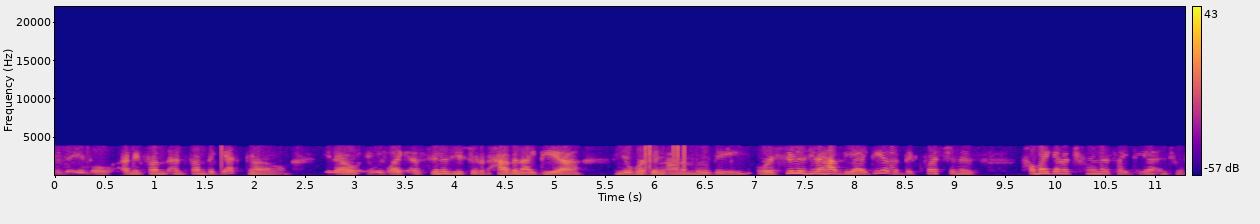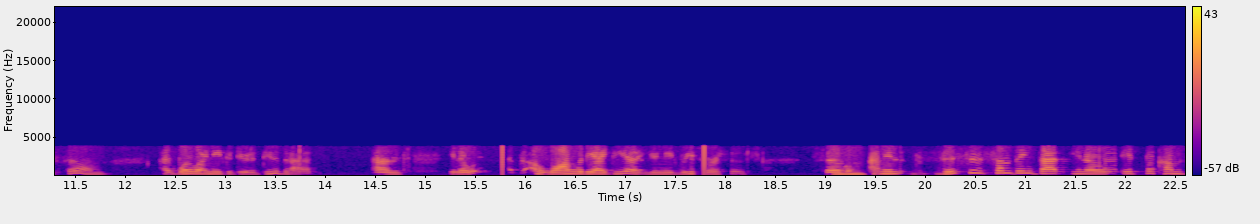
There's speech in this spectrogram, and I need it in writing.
was able. I mean, from and from the get go, you know, it was like as soon as you sort of have an idea and you're working on a movie, or as soon as you have the idea, the big question is, how am I going to turn this idea into a film, and what do I need to do to do that? And you know, along with the idea, you need resources. So, mm-hmm. I mean, this is something that, you know, it becomes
